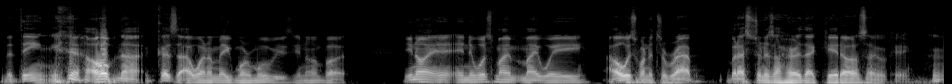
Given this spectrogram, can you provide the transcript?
the thing. I hope not, because I want to make more movies, you know. But you know, and, and it was my my way. I always wanted to rap, but as soon as I heard that kid, I was like, okay,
